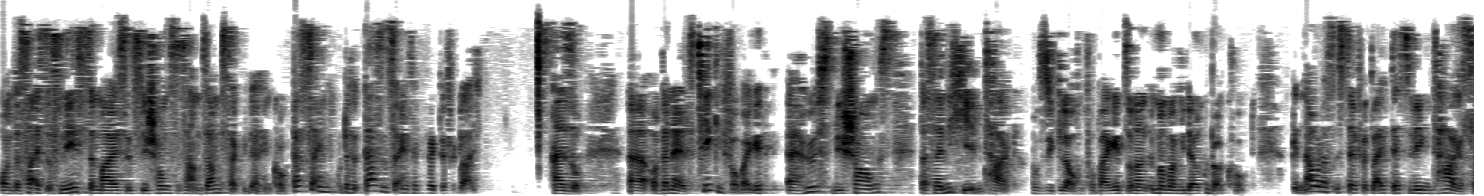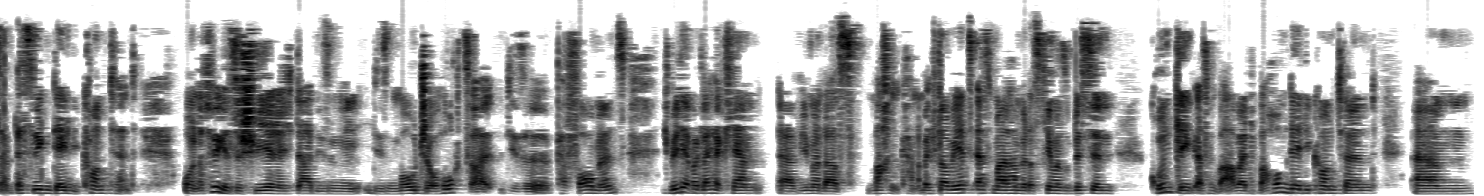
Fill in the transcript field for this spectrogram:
Und das heißt, das nächste Mal ist jetzt die Chance, dass er am Samstag wieder hinguckt. Das ist eigentlich, das ist eigentlich der perfekte Vergleich. Also, äh, und wenn er jetzt täglich vorbeigeht, erhöhst du die Chance, dass er nicht jeden Tag Musik laufen vorbeigeht, sondern immer mal wieder rüber guckt. Genau das ist der Vergleich, deswegen Tageszeit, deswegen Daily Content. Und natürlich ist es schwierig, da diesen, diesen Mojo hochzuhalten, diese Performance. Ich will dir aber gleich erklären, äh, wie man das machen kann. Aber ich glaube, jetzt erstmal haben wir das Thema so ein bisschen grundlegend erstmal bearbeitet. Warum Daily Content? Ähm,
